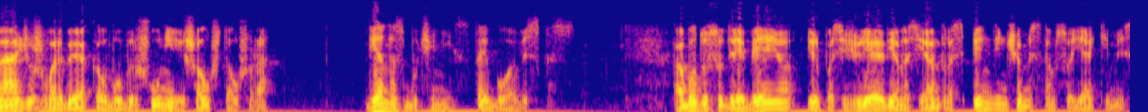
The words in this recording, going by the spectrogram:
medžių žvarbioje kalbų viršūnėje išaušta aušra. Vienas bučinys, tai buvo viskas. Abudu sudrebėjo ir pasižiūrėjo vienas į antrą spindinčiomis tamsoje akimis.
